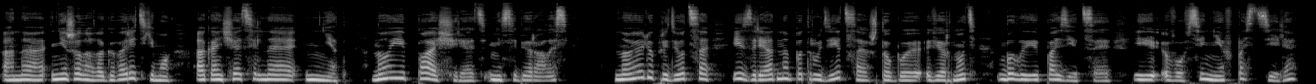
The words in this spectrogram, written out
Она не желала говорить ему окончательное «нет», но и поощрять не собиралась. Ноэлю придется изрядно потрудиться, чтобы вернуть былые позиции, и вовсе не в постели.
